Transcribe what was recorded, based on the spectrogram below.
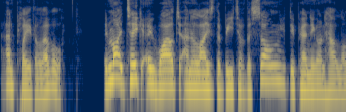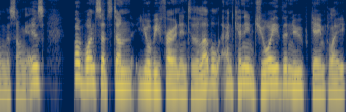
and play the level. It might take a while to analyze the beat of the song, depending on how long the song is, but once that's done, you'll be thrown into the level and can enjoy the new gameplay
